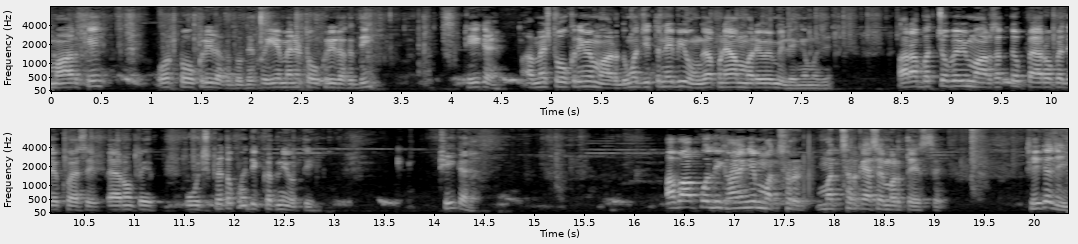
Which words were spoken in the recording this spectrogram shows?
मार के और टोकरी रख दो। देखो, ये मैंने टोकरी रख दी। ठीक है? अब मैं स्टोकरी में मार दूँगा, जितने भी होंगे अपने आप मरे हुए मिलेंगे मुझे। और आप बच्चों पे भी मार सकते हो, पैरों पे देखो ऐसे, पैरों पे, पूछ पे तो कोई दिक्कत नहीं होती। ठीक है? अब आपको दिखाएँगे मच्छर मच्छर कैसे मरते इससे। ठीक है जी?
